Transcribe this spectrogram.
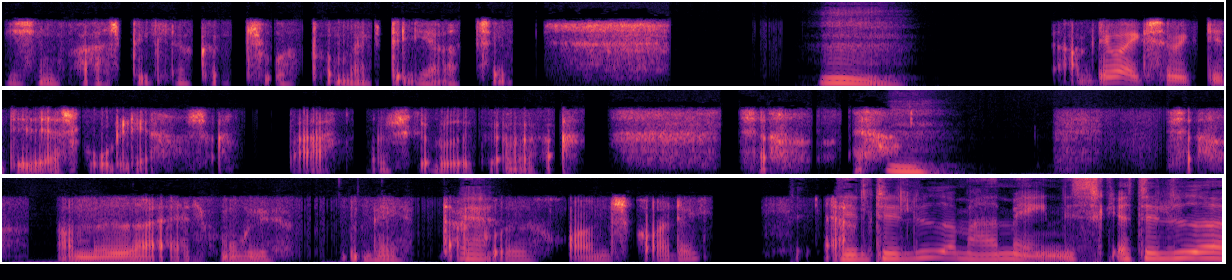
i sin fars bil og kørte tur på McD og ting. Mm. Jamen, det var ikke så vigtigt, det der skole der. Så bare, nu skal du ud og køre med far. Så, ja. Mm. Så, og møder alt muligt med, der er Ja. ja. gået rådden skråt, ikke? Ja. Det, det lyder meget manisk. Altså, det lyder,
